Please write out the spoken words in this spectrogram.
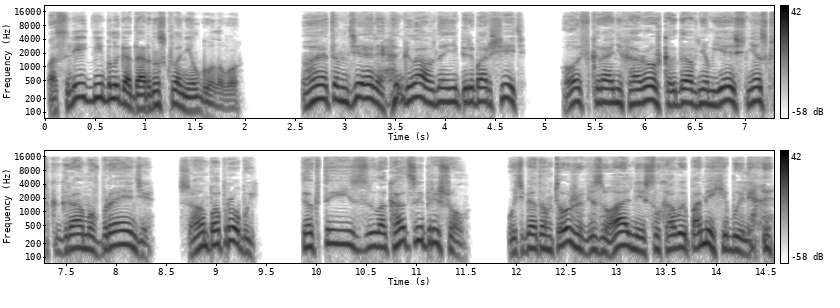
Последний благодарно склонил голову. «В этом деле главное не переборщить. Кофе крайне хорош, когда в нем есть несколько граммов бренди. Сам попробуй. Так ты из локации пришел? У тебя там тоже визуальные и слуховые помехи были?»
